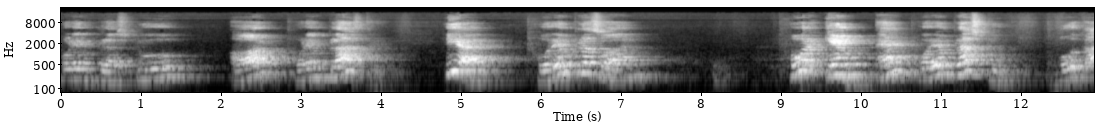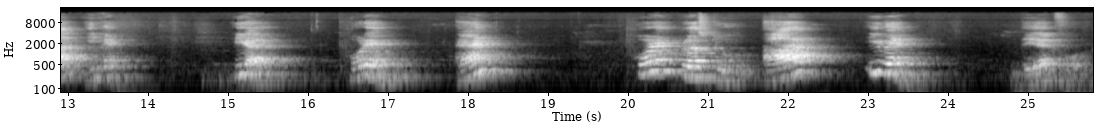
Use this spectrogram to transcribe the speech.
4m plus 2 or 4m plus 3. Here 4m plus 1, 4m and 4m plus 2 both are even. Here 4m and 4m plus 2 are even. Therefore,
